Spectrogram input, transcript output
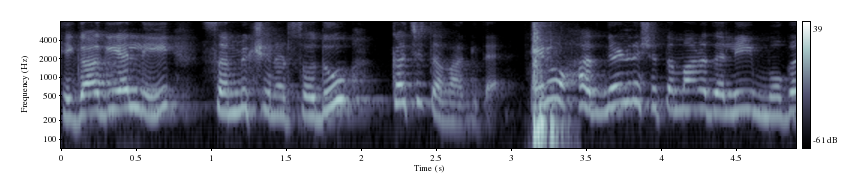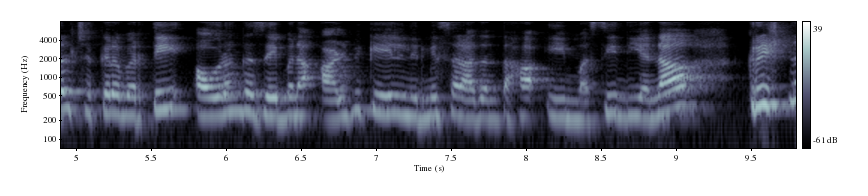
ಹೀಗಾಗಿ ಅಲ್ಲಿ ಸಮೀಕ್ಷೆ ನಡೆಸೋದು ಖಚಿತವಾಗಿದೆ. ಇನ್ನು ಹದಿನೇಳನೇ ಶತಮಾನದಲ್ಲಿ ಮೊಘಲ್ ಚಕ್ರವರ್ತಿ ಔರಂಗಜೇಬನ ಆಳ್ವಿಕೆಯಲ್ಲಿ ನಿರ್ಮಿಸಲಾದಂತಹ ಈ ಮಸೀದಿಯನ್ನ ಕೃಷ್ಣ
